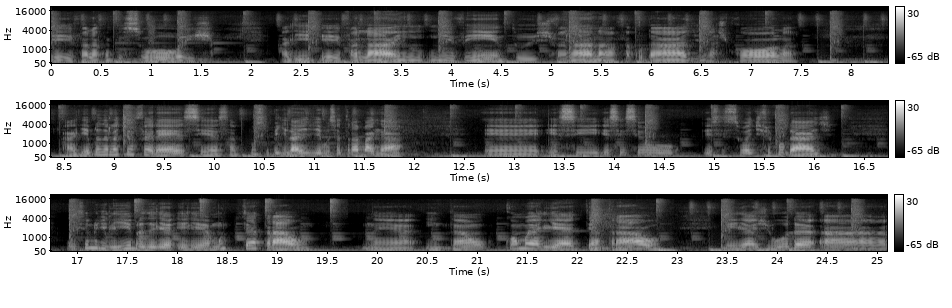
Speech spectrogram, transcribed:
é, falar com pessoas, ali é, falar em, em, eventos, falar na faculdade, na escola. A Libras ela te oferece essa possibilidade de você trabalhar é, esse, esse seu, esse sua dificuldade. O ensino de Libras ele, é, ele é muito teatral, né? Então, como ele é teatral, ele ajuda a,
